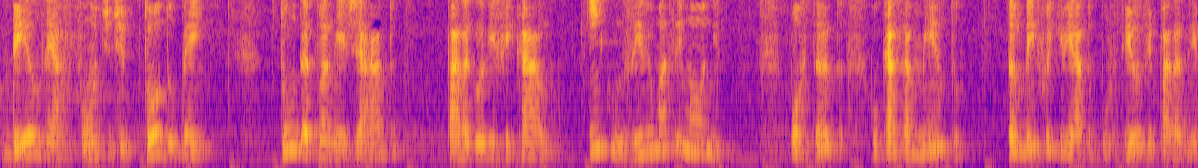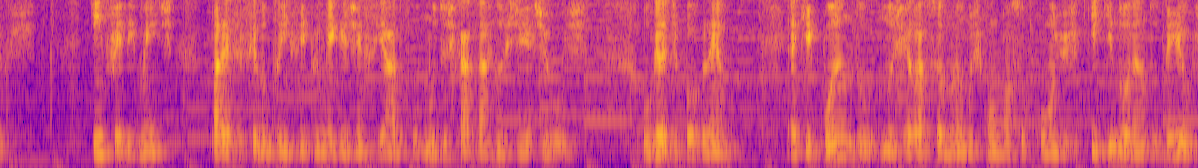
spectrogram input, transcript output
Deus é a fonte de todo o bem. Tudo é planejado para glorificá-lo, inclusive o matrimônio. Portanto, o casamento também foi criado por Deus e para Deus. Infelizmente, parece ser um princípio negligenciado por muitos casais nos dias de hoje. O grande problema é que quando nos relacionamos com o nosso cônjuge ignorando Deus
